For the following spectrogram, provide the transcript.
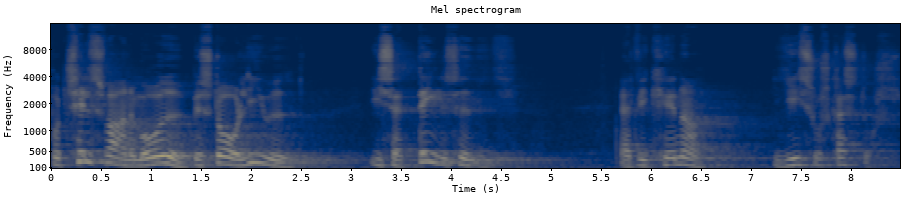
På tilsvarende måde består livet i særdeleshed i, at vi kender Jesus Kristus,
